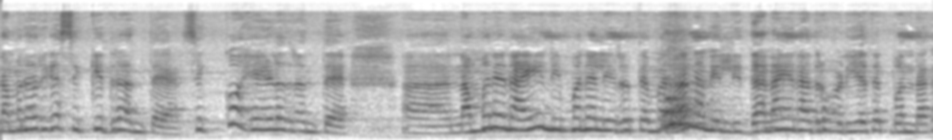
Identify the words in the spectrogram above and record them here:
ನಮ್ಮನೆಯವರಿಗೆ ಸಿಕ್ಕಿದ್ರಂತೆ, ಸಿಕ್ಕು ಹೇಳಿದ್ರಂತೆ. ನಮ್ಮನೆ ನಾಯಿ ನಿಮ್ಮನೇಲಿ ಇರುತ್ತೆ ಮರ ನಾನು ಇಲ್ಲಿ ದನ ಏನಾದರೂ ಹೊಡಿಯೋದಕ್ಕೆ ಬಂದಾಗ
